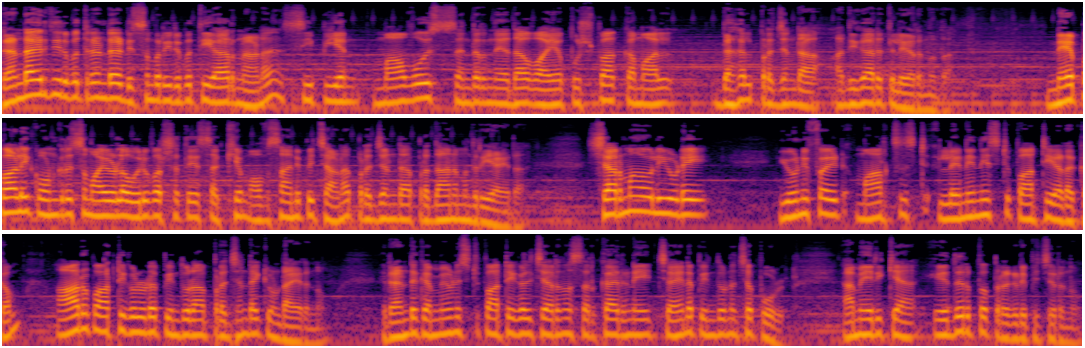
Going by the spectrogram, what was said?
രണ്ടായിരത്തി ഇരുപത്തിരണ്ട് ഡിസംബർ ഇരുപത്തിയാറിനാണ് C P N Maoist centre നേതാവായ പുഷ്പ കമാൽ ദഹൽ പ്രചണ്ഡ അധികാരത്തിലേറുന്നത്. നേപ്പാളി കോൺഗ്രസുമായുള്ള ഒരു വർഷത്തെ സഖ്യം അവസാനിപ്പിച്ചാണ് പ്രചണ്ഡ പ്രധാനമന്ത്രിയായത്. ശർമ്മ ഒലിയുടെ യൂണിഫൈഡ് മാർക്സിസ്റ്റ് ലെനിനിസ്റ്റ് പാർട്ടി അടക്കം ആറു പാർട്ടികളുടെ പിന്തുണ പ്രചണ്ഡയ്ക്കുണ്ടായിരുന്നു രണ്ട് കമ്മ്യൂണിസ്റ്റ് പാർട്ടികൾ ചേർന്ന സർക്കാരിനെ ചൈന പിന്തുണച്ചപ്പോൾ അമേരിക്ക എതിർപ്പ് പ്രകടിപ്പിച്ചിരുന്നു.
